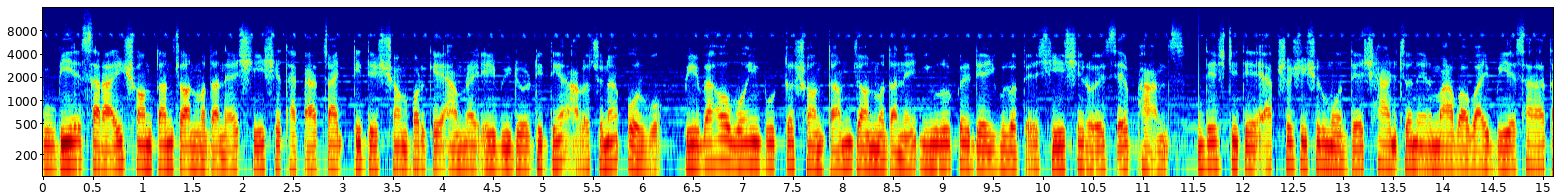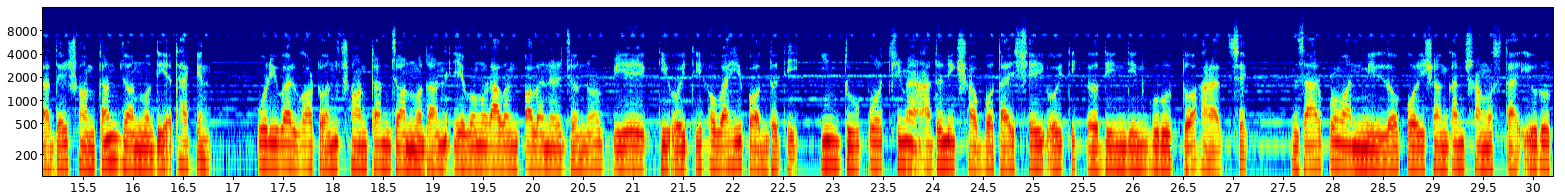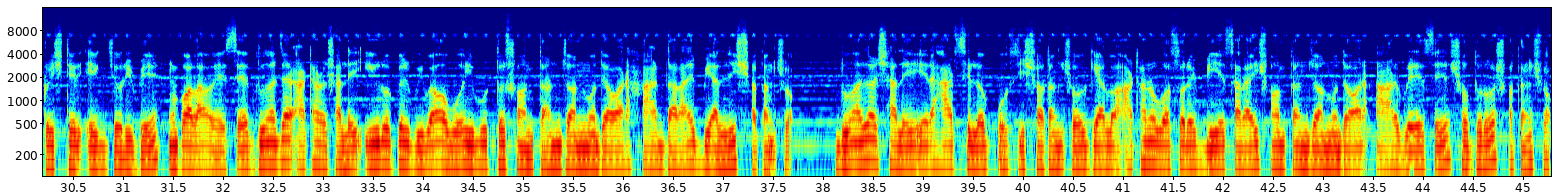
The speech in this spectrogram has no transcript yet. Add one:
বিয়ে ছাড়াই সন্তান জন্মদানের শীর্ষে থাকা চারটি দেশ সম্পর্কে আমরা এই ভিডিওটিতে আলোচনা করব। বিবাহ বহির্ভূত সন্তান জন্মদানে ইউরোপের দেশগুলোতে শীর্ষে রয়েছে ফ্রান্স। দেশটিতে একশো শিশুর মধ্যে ষাট জনের মা বাবাই বিয়ে ছাড়া তাদের সন্তান জন্ম দিয়ে থাকেন। পরিবার গঠন, সন্তান জন্মদান এবং লালন পালনের জন্য বিয়ে একটি ঐতিহ্যবাহী পদ্ধতি। কিন্তু পশ্চিমা আধুনিক সভ্যতায় সেই ঐতিহ্য দিন দিন গুরুত্ব হারাচ্ছে। যার প্রমাণ মিলল পরিসংখ্যান সংস্থা ইউরোটেস্টের এক জরিপে। বলা হয়েছে দু হাজার আঠারো সালে ইউরোপের বিবাহ বহির্ভূত সন্তান জন্ম দেওয়ার হার দাঁড়ায় বিয়াল্লিশ শতাংশ। দু হাজার সালে এর হার ছিল পঁচিশ শতাংশ, গেল আঠারো বছরে বিয়ে ছাড়াই সন্তান জন্ম দেওয়ার হার বেড়েছে সতেরো শতাংশ।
